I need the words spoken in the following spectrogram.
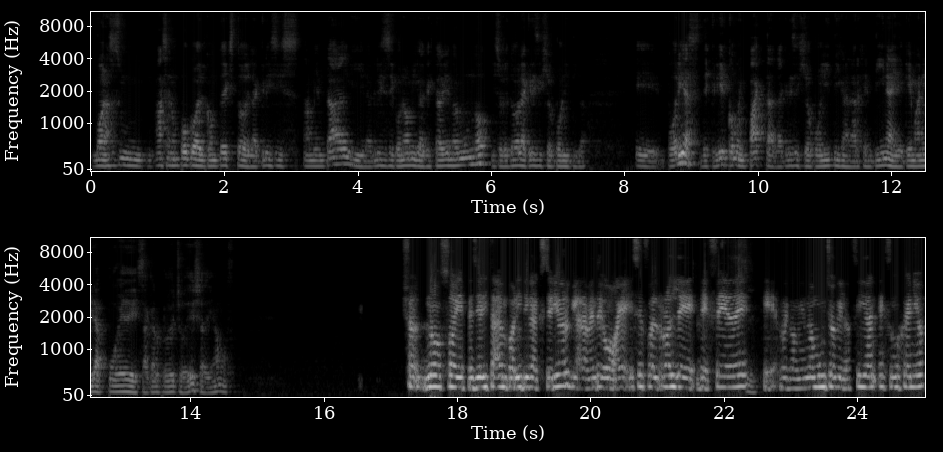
bueno, hacen un poco el contexto de la crisis ambiental y la crisis económica que está viviendo el mundo y sobre todo la crisis geopolítica. Eh, ¿podrías describir cómo impacta la crisis geopolítica en la Argentina y de qué manera puede sacar provecho de ella, digamos? Yo no soy especialista en política exterior, claramente como ese fue el rol de, Fede, que recomiendo mucho que lo sigan, es un genio.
